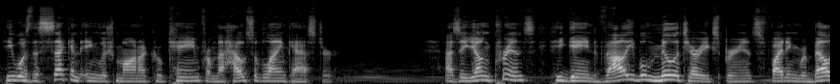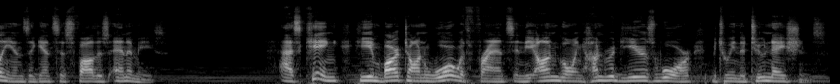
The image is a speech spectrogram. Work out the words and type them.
he was the second English monarch who came from the House of Lancaster. As a young prince, he gained valuable military experience fighting rebellions against his father's enemies. As king, he embarked on war with France in the ongoing Hundred Years' War between the two nations.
